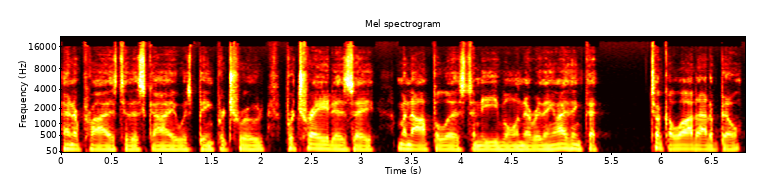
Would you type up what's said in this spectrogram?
enterprise to this guy who was being portrayed portrayed as a monopolist and evil and everything. And I think that took a lot out of Bill,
